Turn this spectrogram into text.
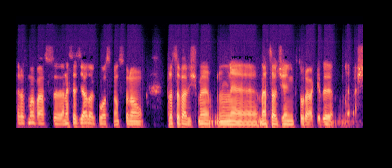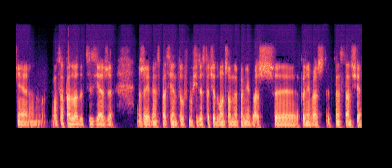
rozmowa z anestezjolog włoską, z którą pracowaliśmy mm, e, na co dzień, która kiedy właśnie zapadła decyzja, że, że jeden z pacjentów musi zostać odłączony, ponieważ, e, ponieważ ten stan się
